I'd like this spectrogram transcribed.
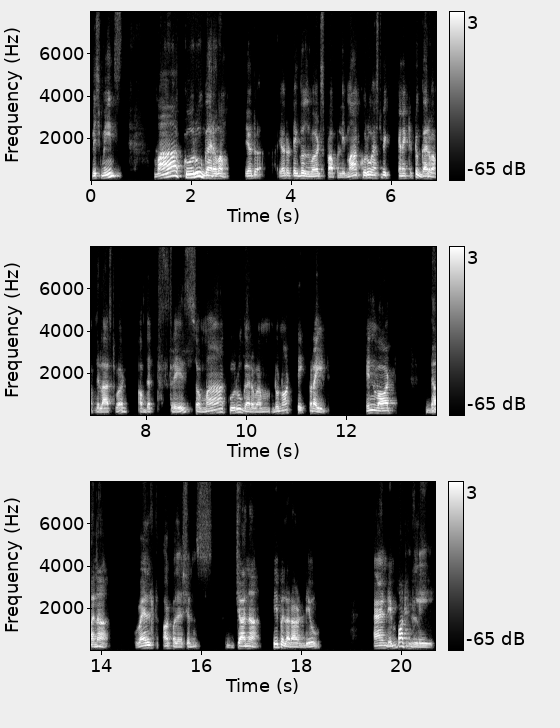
which means ma kuru garvam. You have to You have to take those words properly. Ma Kuru has to be connected to Garvam, the last word of that phrase. So Ma Kuru Garvam, do not take pride in what? Dhana, wealth or possessions, Jana, people around you, and importantly,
